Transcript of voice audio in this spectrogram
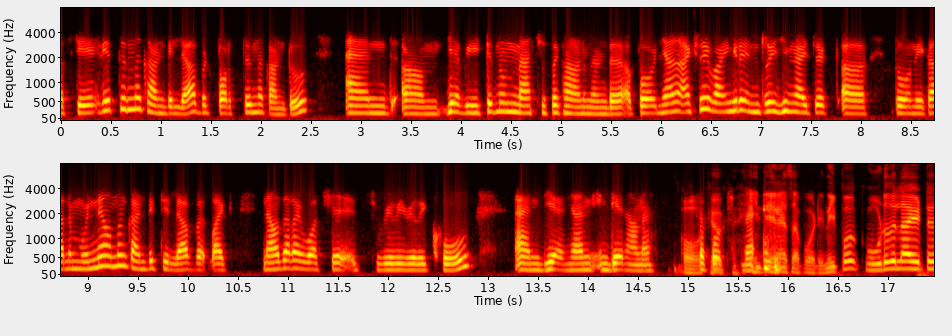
സ്റ്റേഡിയത്തിൽ നിന്ന് കണ്ടില്ല ബട്ട് പുറത്തുനിന്ന് കണ്ടു. ആൻഡ് യാ വീട്ടിൽ നിന്നും മാച്ചസ് കാണുന്നുണ്ട്. അപ്പോ ഞാൻ ആക്ച്വലി ഭയങ്കര ഇൻട്രീഗിങ് ആയിട്ട് തോന്നി. കാരണം മുന്നേ ഒന്നും കണ്ടിട്ടില്ല but like now that I watch it's really really cool and yeah ഞാൻ ഇന്ത്യൻ ആണ്. ഇന്ത്യനെ സപ്പോർട്ട് ഇപ്പോൾ കൂടുതലായിട്ട്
